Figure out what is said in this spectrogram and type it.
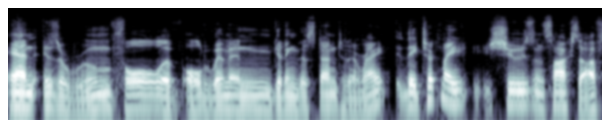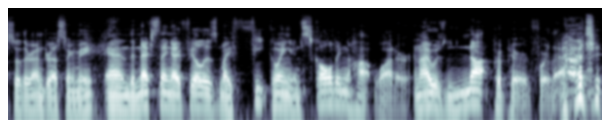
And is a room full of old women getting this done to them, right? They took my shoes and socks off, so they're undressing me. And the next thing I feel is my feet going in scalding hot water. And I was not prepared for that.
